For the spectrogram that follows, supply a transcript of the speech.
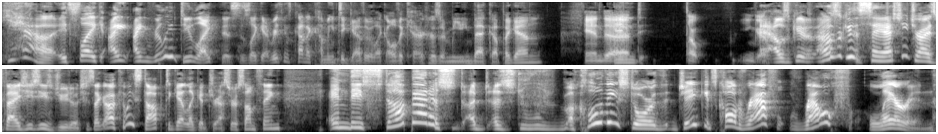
Yeah, it's like I I really do like this. It's like everything's kind of coming together. Like all the characters are meeting back up again. And uh, and oh, you can go. I was gonna I was gonna say as she drives by, she sees Judo. And She's like, "Oh, can we stop to get like a dress or something?" And they stop at a a, a, a clothing store. That, Jake, it's called Ralph Ralph Laren.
